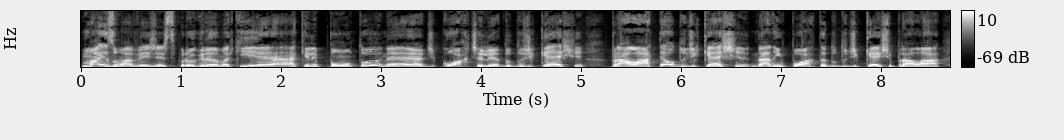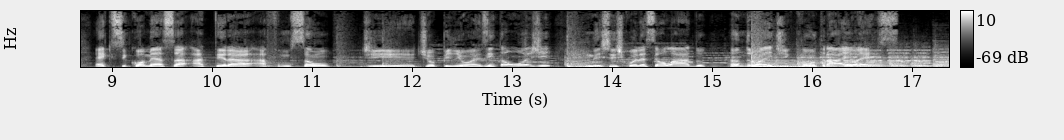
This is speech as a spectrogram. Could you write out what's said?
mais uma vez nesse programa, que é aquele ponto, né, de corte ali, é do Dudcast pra lá. Até o Dudcast, nada importa, do Dudcast pra lá é que se começa a ter a, a função de, de opiniões. Então hoje, nesse Escolha Seu Lado, Android contra iOS.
